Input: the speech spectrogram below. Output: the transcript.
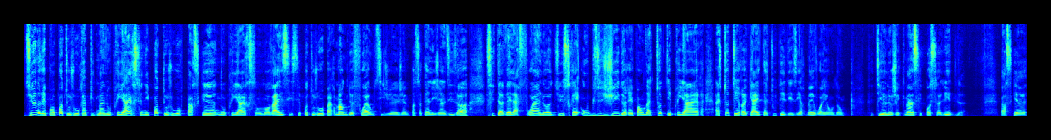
Dieu ne répond pas toujours rapidement à nos prières. Ce n'est pas toujours parce que nos prières sont mauvaises et ce n'est pas toujours par manque de foi aussi. Je n'aime pas ça quand les gens disent Ah, si tu avais la foi, là, Dieu serait obligé de répondre à toutes tes prières, à toutes tes requêtes, à tous tes désirs. Bien, voyons donc. Théologiquement, ce n'est pas solide. Parce que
